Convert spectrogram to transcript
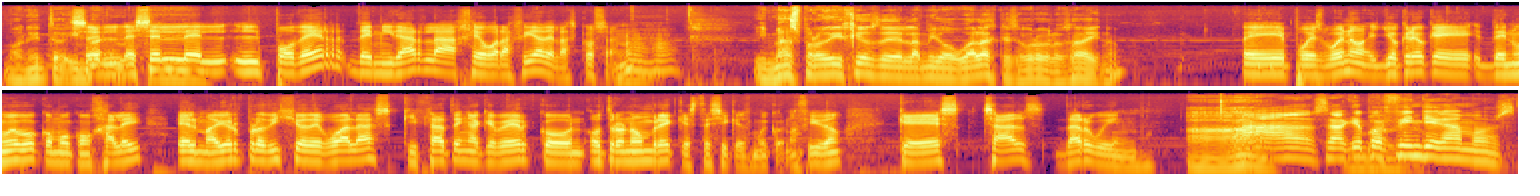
Bonito. Y, Es, el, es el- el- el poder de mirar la geografía de las cosas, ¿no? y más prodigios del amigo Wallace, que seguro que los hay, ¿no? Eh, pues bueno, yo creo que de nuevo, como con Halley, el mayor prodigio de Wallace quizá tenga que ver con otro nombre que este sí que es muy conocido, que es Charles Darwin. Ah, o sea que por fin llegamos.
